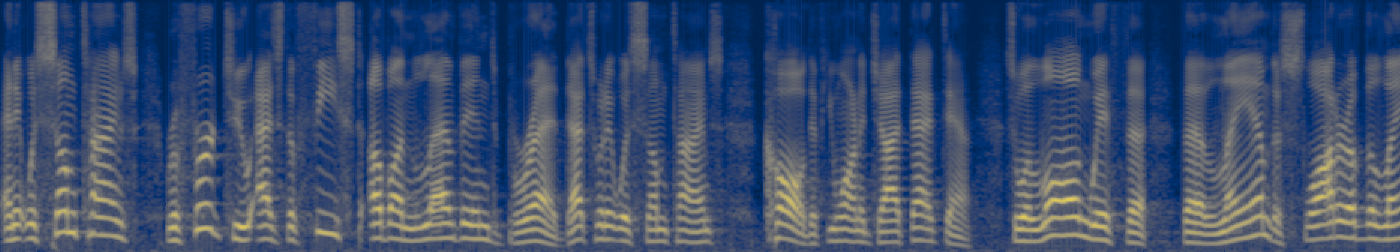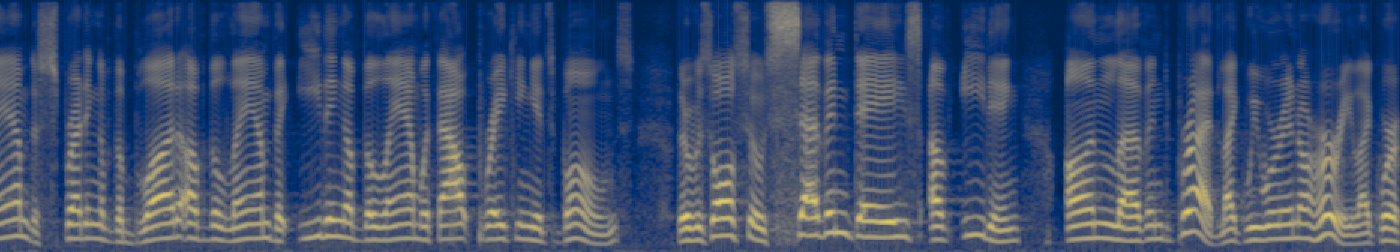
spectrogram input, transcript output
and it was sometimes referred to as the Feast of Unleavened Bread. That's what it was sometimes called, if you want to jot that down. So, along with the, the lamb, the slaughter of the lamb, the spreading of the blood of the lamb, the eating of the lamb without breaking its bones, there was also seven days of eating unleavened bread, like we were in a hurry, like we're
